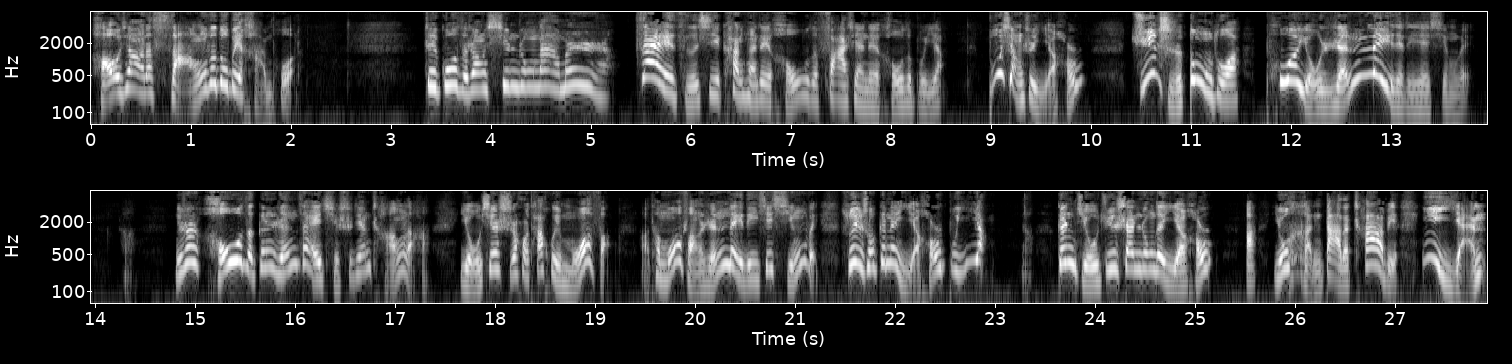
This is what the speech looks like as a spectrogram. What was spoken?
好像这嗓子都被喊破了。这郭子章心中纳闷啊，再仔细看看这猴子，发现这猴子不一样，不像是野猴，举止动作颇有人类的这些行为啊。你说猴子跟人在一起时间长了哈，有些时候他会模仿。啊，他模仿人类的一些行为，所以说跟那野猴不一样啊，跟久居山中的野猴啊有很大的差别，一眼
